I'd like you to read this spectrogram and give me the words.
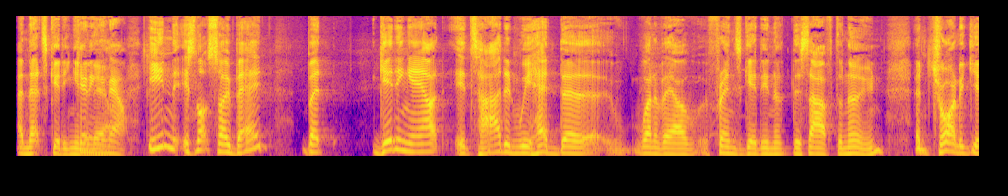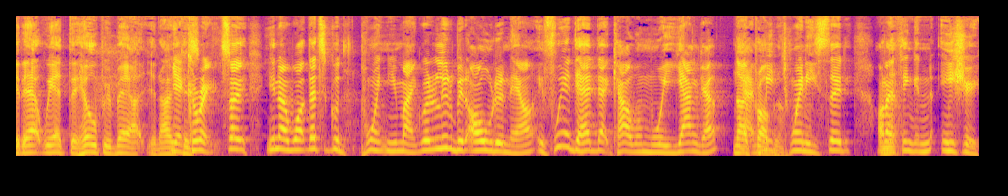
and that's getting in Getting and in out. out. In it's not so bad, but getting out it's hard. And we had uh, one of our friends get in this afternoon and trying to get out. We had to help him out. You know, Yeah, correct. So you know what? That's a good point you make. We're a little bit older now. If we had had that car when we were younger, No problem. mid twenties, thirty, I don't think an issue.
